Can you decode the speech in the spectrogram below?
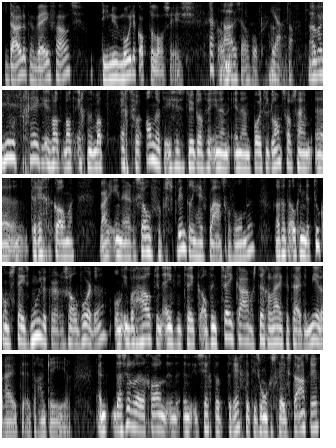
duidelijk een weeffout die nu moeilijk op te lossen is. Daar komen we zo op, ja. Maar wat je niet moet vergeten is, wat, wat, echt, wat echt veranderd is... is natuurlijk dat we in een, in een politiek landschap zijn uh, terechtgekomen... waarin er zo'n versplintering heeft plaatsgevonden... dat het ook in de toekomst steeds moeilijker zal worden... om überhaupt in, een van die twee, of in twee kamers tegelijkertijd een meerderheid uh, te gaan creëren. En daar zullen we gewoon, u zegt dat terecht, het is ongeschreven staatsrecht...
